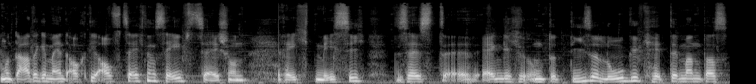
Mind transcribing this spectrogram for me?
Und da hat er gemeint, auch die Aufzeichnung selbst sei schon rechtmäßig. Das heißt, eigentlich unter dieser Logik hätte man das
